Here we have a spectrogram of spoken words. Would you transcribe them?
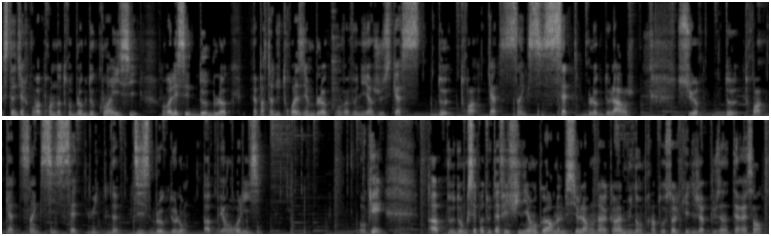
C'est-à-dire qu'on va prendre notre bloc de coin ici. On va laisser deux blocs. Et à partir du troisième bloc, on va venir jusqu'à 2, 3, 4, 5, 6, 7 blocs de large. Sur 2, 3, 4, 5, 6, 7, 8, 9, 10 blocs de long. Hop, et on relie ici. Ok Hop, donc c'est pas tout à fait fini encore, même si là on a quand même une empreinte au sol qui est déjà plus intéressante.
